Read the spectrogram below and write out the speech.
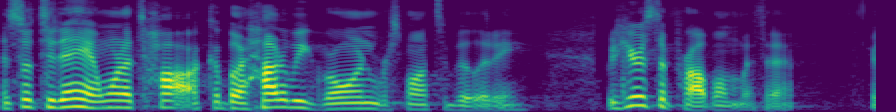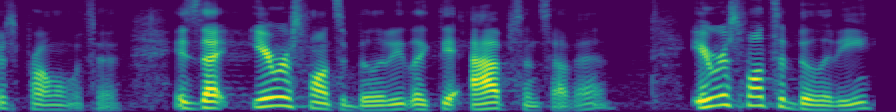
And so today I want to talk about how do we grow in responsibility. But here's the problem with it Here's the problem with it is that irresponsibility, like the absence of it, irresponsibility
